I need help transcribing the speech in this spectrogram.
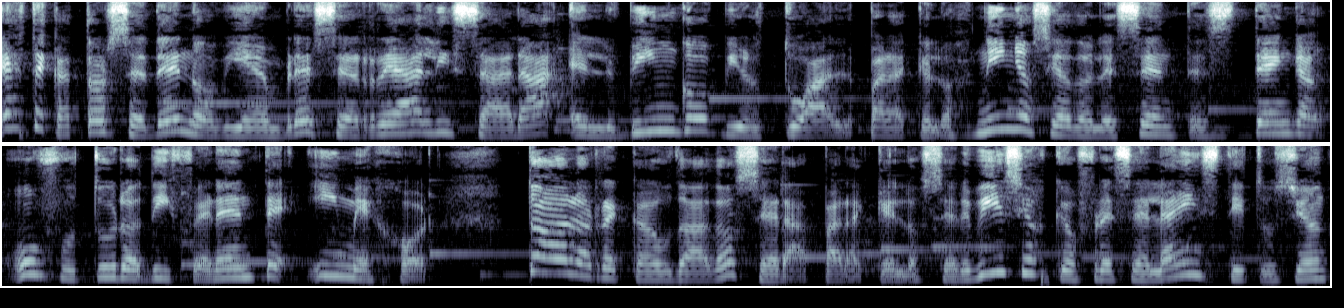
Este 14 de noviembre se realizará el bingo virtual para que los niños y adolescentes tengan un futuro diferente y mejor. Todo lo recaudado será para que los servicios que ofrece la institución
